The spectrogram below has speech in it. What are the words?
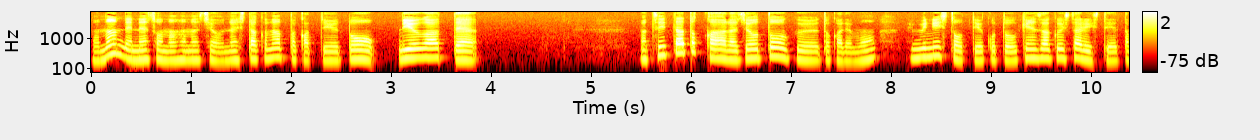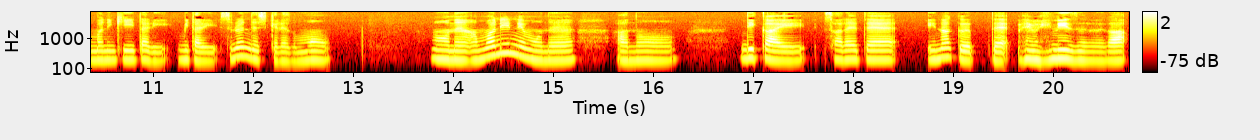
まあ、なんでねそんな話をねしたくなったかっていうと理由があって、まあ、Twitter とかラジオトークとかでもフェミニストっていうことを検索したりしてたまに聞いたり見たりするんですけれどももうねあまりにもねあの理解されていなくってフェミニズムが。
